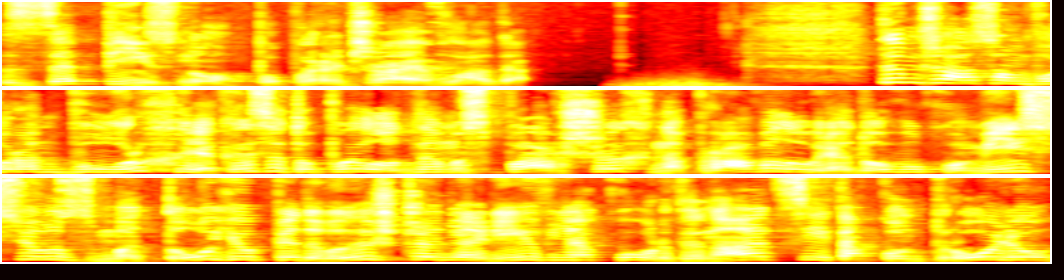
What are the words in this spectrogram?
запізно, попереджає влада. Тим часом в Оренбург, який затопило одним із перших, направили урядову комісію з метою підвищення рівня координації та контролю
